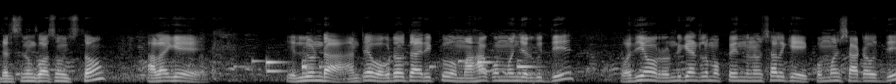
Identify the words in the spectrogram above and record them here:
దర్శనం కోసం ఉంచుతాం. అలాగే ఎల్లుండ అంటే ఒకటో తారీఖు మహాకుంభం జరుగుద్ది. ఉదయం రెండు గంటల ముప్పై ఎనిమిది నిమిషాలకి కుంభం స్టార్ట్ అవుద్ది.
